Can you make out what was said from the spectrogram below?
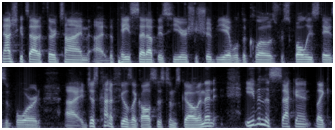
Now she gets out a third time. Uh, the pace setup is here. She should be able to close. Rispoli stays aboard. Uh, it just kind of feels like all systems go. And then even the second, like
